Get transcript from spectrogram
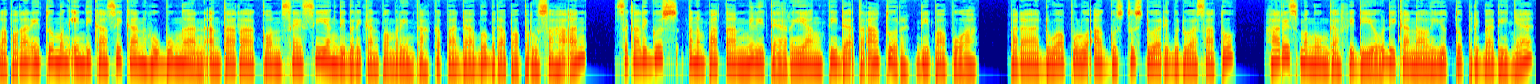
Laporan itu mengindikasikan hubungan antara konsesi yang diberikan pemerintah kepada beberapa perusahaan sekaligus penempatan militer yang tidak teratur di Papua. Pada 20 Agustus 2021, Haris mengunggah video di kanal YouTube pribadinya.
